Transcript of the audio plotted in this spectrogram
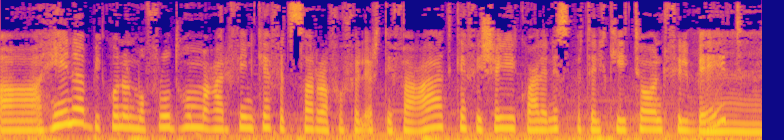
آه هنا بيكون المفروض هم عارفين كيف يتصرفوا في الارتفاعات كيف يشيكوا على نسبة الكيتون في البيت. مم.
